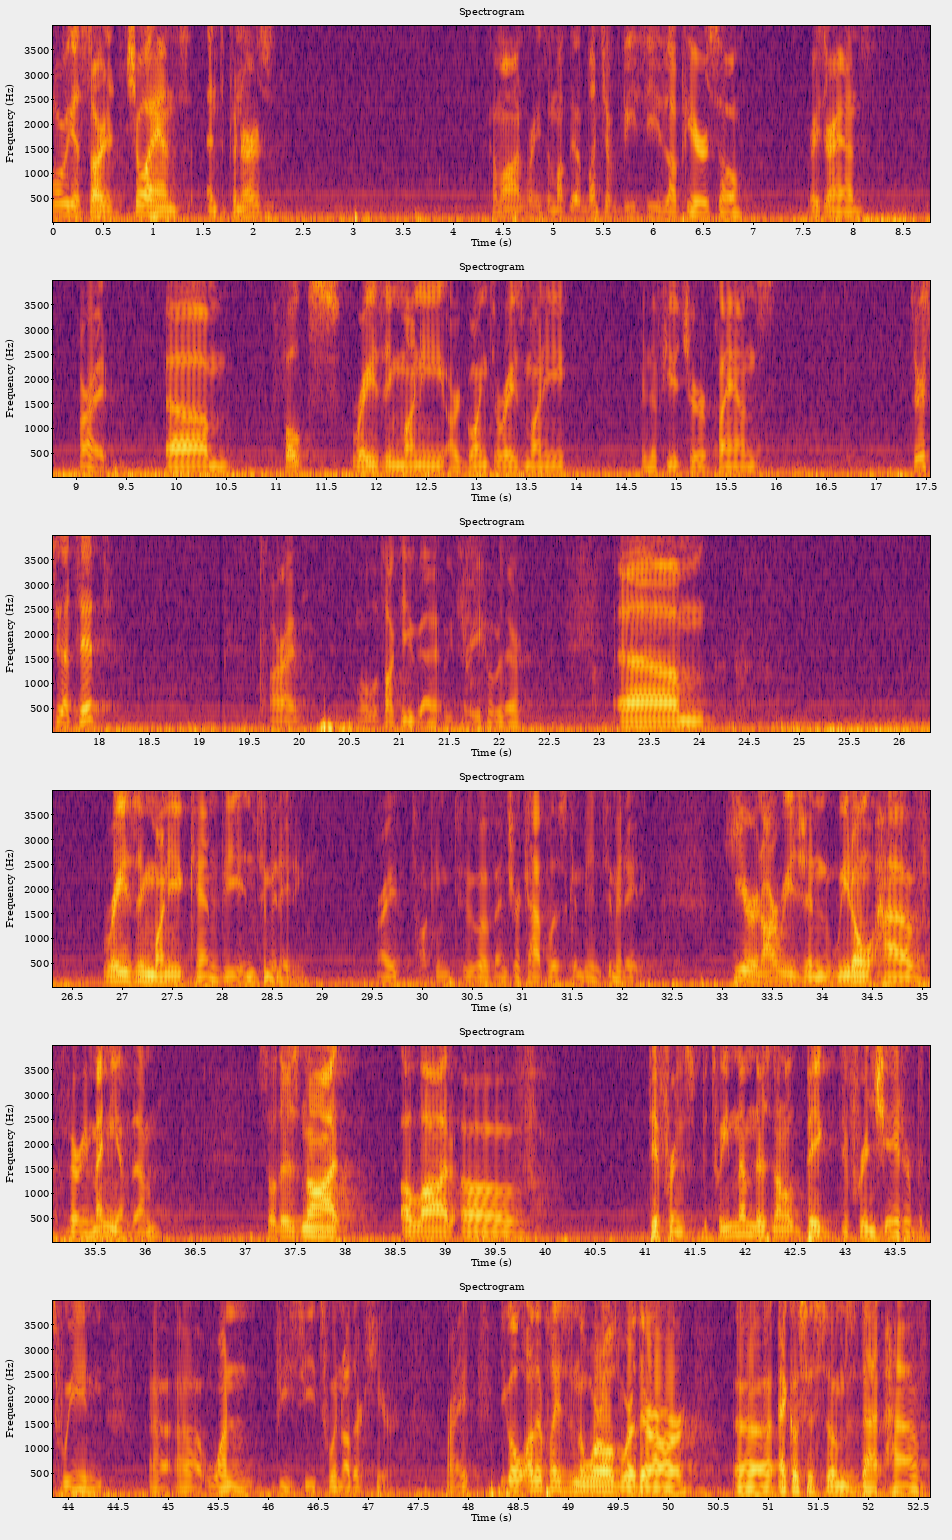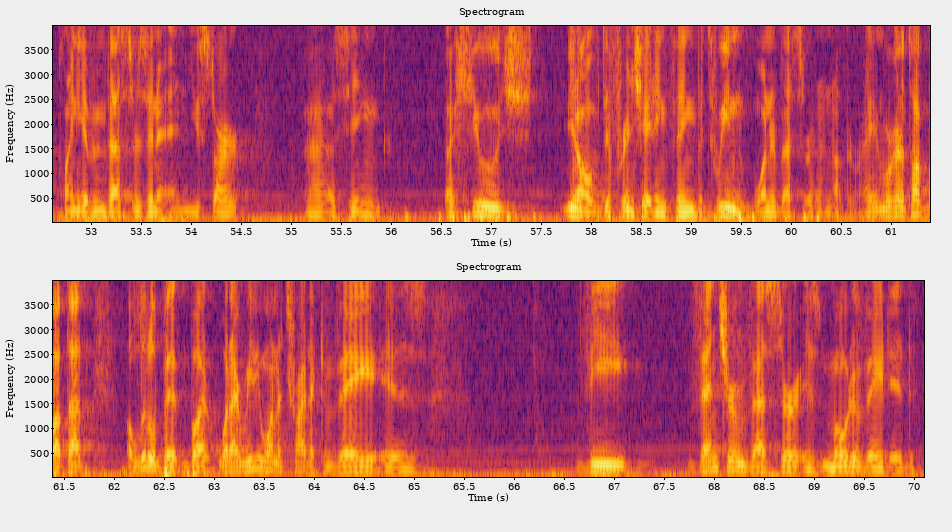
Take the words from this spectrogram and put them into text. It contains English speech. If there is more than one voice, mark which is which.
Speaker 1: before we get started, show of hands, entrepreneurs. Come on, raise them up. There are a bunch of VCs up here, so raise your hands. All right. Um, folks raising money are going to raise money in the future, plans. Seriously, that's it? All right. Well, we'll talk to you guys, three over there. Um, raising money can be intimidating, right? Talking to a venture capitalist can be intimidating. Here in our region, we don't have very many of them, so there's not a lot of difference between them. There's not a big differentiator between uh, uh, one VC to another here, right? You go other places in the world where there are uh, ecosystems that have plenty of investors in it and you start uh, seeing a huge, you know, differentiating thing between one investor and another, right? And we're going to talk about that a little bit, but what I really want to try to convey is the venture investor is motivated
